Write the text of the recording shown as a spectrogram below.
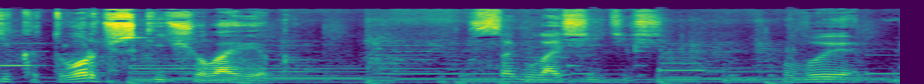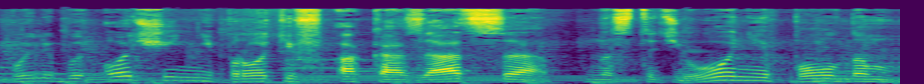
дико творческий человек, согласитесь, вы были бы очень не против оказаться на стадионе, полном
